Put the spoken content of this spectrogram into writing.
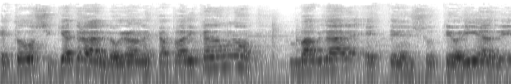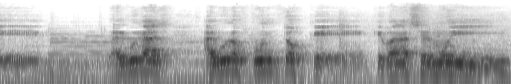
Estos dos psiquiatras lograron escapar y cada uno va a hablar este, en su teoría de algunas, algunos puntos que, que van a ser muy,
